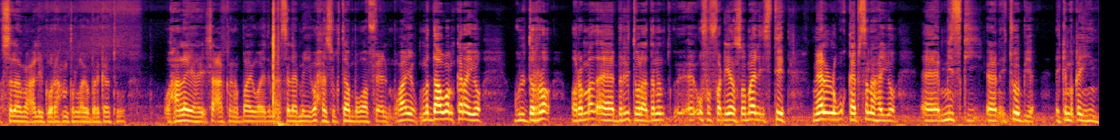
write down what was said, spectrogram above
asalaamu calaykum waraxmatullahi wabarakaatuhu. Waxaan leeyahay shacabkana baay waa idin macsalaameeye waxay sugtaanba waa ficil. Waayo ma daawan karayo guuldarro oramada berritol haddana u fafadhiyaan somali state meel lagu qaybsanahayo miiskii etoobiya ay ka maqan yihiin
